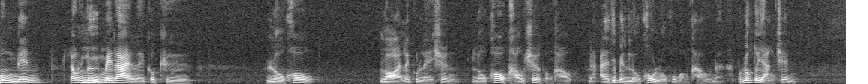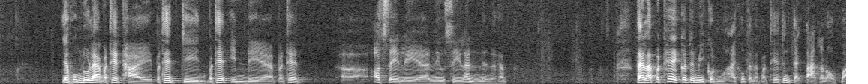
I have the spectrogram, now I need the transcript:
มุ่งเน้นแล้วลืมไม่ได้เลยก็คือ local law and regulation local culture ของเขานะอะไรที่เป็น local local ของเขานะผมยกตัวอย่างเช่น อย่างผมดูแลประเทศไทย ประเทศจีน ประเทศอินเดีย ประเทศ ออสเตรเลีย นิวซีแลนด์เนี่ยนะครับแต่ละประเทศก็จะมีกฎหมายของแต่ละประเทศซึ่งแตกต่างกันออกไป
